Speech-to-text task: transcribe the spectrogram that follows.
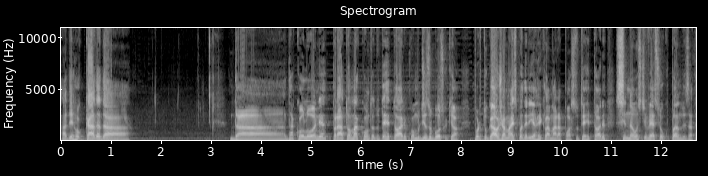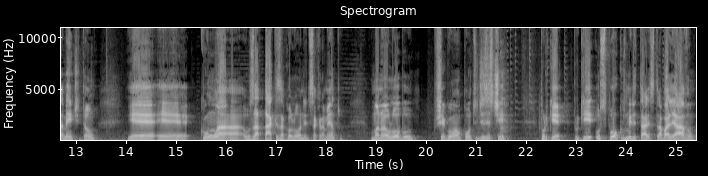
a derrocada da da, da colônia para tomar conta do território. Como diz o Bosco aqui, ó, Portugal jamais poderia reclamar a posse do território se não estivesse ocupando, exatamente. Então, é, é, com a, a, os ataques à colônia de Sacramento, o Manuel Lobo chegou ao ponto de desistir. Por quê? Porque os poucos militares trabalhavam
